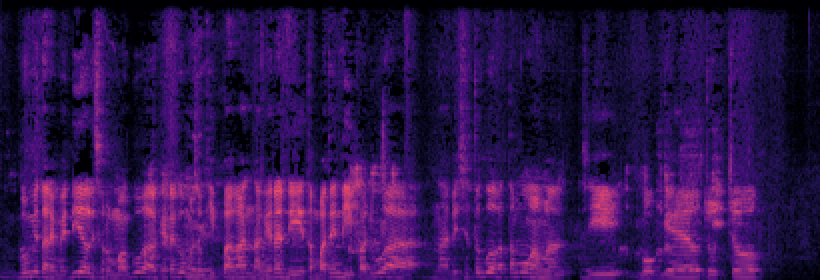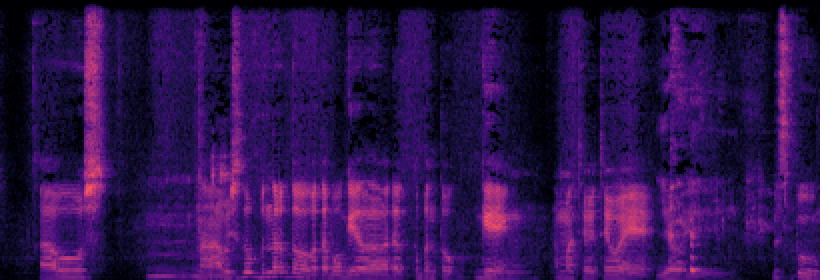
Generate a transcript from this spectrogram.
Gue minta remedial di rumah gue akhirnya gue masuk IPA kan. Akhirnya ditempatin di IPA 2 nah di situ gue ketemu sama si Bogel Cucuk Aus. Hmm. nah habis itu bener tuh kata Bogel ada kebentuk geng sama cewek-cewek. Yoi. The Spoon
